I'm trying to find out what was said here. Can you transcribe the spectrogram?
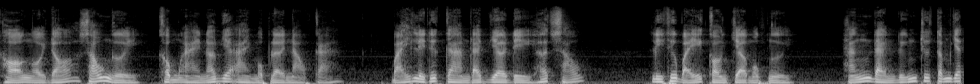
Họ ngồi đó, sáu người, Không ai nói với ai một lời nào cả. Bảy ly nước cam đã dơ đi hết sáu. Ly thứ bảy còn chờ một người. Hắn đang đứng trước tấm vách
